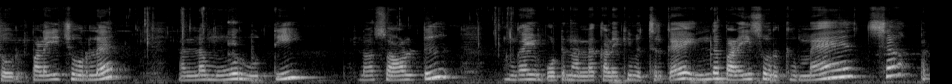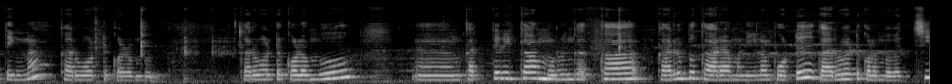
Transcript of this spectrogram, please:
சோறு. பழைய சோறில் நல்லா மோர் ஊற்றி நல்லா சால்ட்டு வெங்காயம் போட்டு நல்லா கலக்கி வச்சுருக்கேன். இந்த பழைய சோறுக்கு மேட்சாக பார்த்திங்கன்னா கருவாட்டு குழம்பு. கருவாட்டு குழம்பு கத்திரிக்காய் முருங்கைக்காய் கருப்பு காராமணிலாம் போட்டு கருவாட்டு குழம்பு வச்சு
